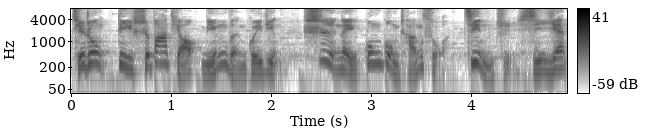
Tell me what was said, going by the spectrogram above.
其中第十八条明文规定，室内公共场所禁止吸烟。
